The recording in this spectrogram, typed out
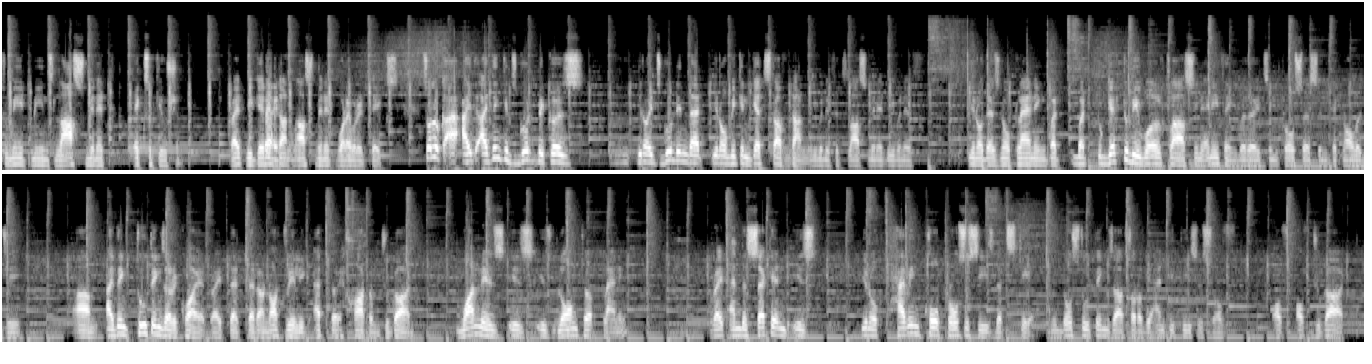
to me it means last minute execution, right? We get Right. it done last minute, whatever it takes. So look, I, I I think it's good because you know it's good in that you know we can get stuff done even if it's last minute, even if you know there's no planning. But but to get to be world class in anything, whether it's in process, in technology, um, I think two things are required, right? That that are not really at the heart of jugaad One is is is long-term planning, right? And the second is, you know, having core processes that scale. I mean, those two things are sort of the antithesis of of of Jugaad.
